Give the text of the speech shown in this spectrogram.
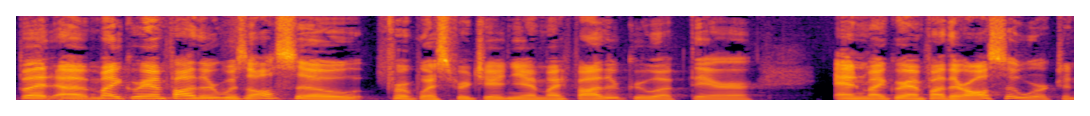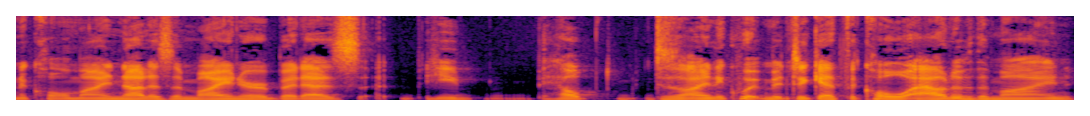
But uh, my grandfather was also from West Virginia. My father grew up there, and my grandfather also worked in a coal mine, not as a miner, but as he helped design equipment to get the coal out of the mine.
